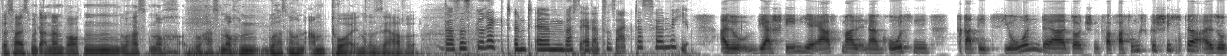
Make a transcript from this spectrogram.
Das heißt mit anderen Worten, du hast noch, du hast noch ein, du hast noch ein Amtor in Reserve. Das ist korrekt. Und ähm, was er dazu sagt, das hören wir hier. Also wir stehen hier erstmal in einer großen Tradition der deutschen Verfassungsgeschichte. Also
